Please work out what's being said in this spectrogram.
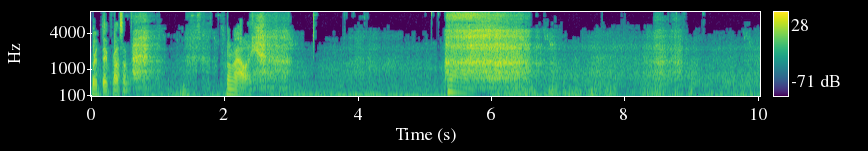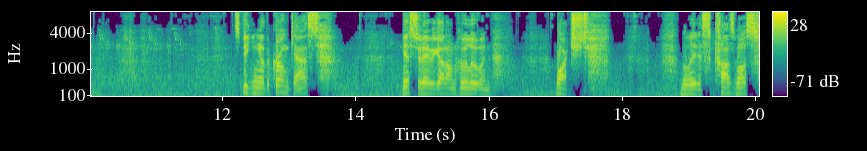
birthday present from Allie. Speaking of the Chromecast, yesterday we got on Hulu and watched the latest Cosmos,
